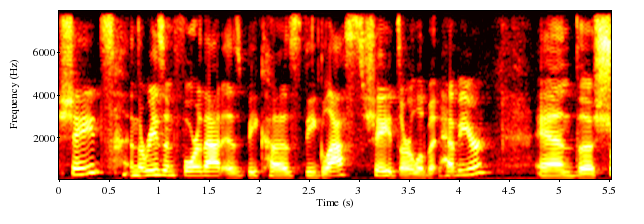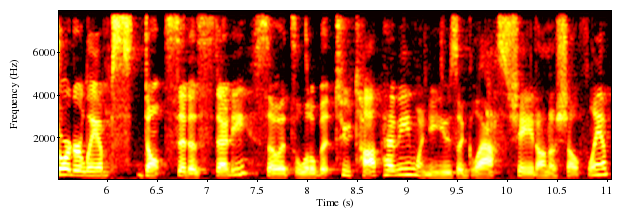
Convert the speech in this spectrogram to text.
shades. And the reason for that is because the glass shades are a little bit heavier and the shorter lamps don't sit as steady, so it's a little bit too top heavy when you use a glass shade on a shelf lamp.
